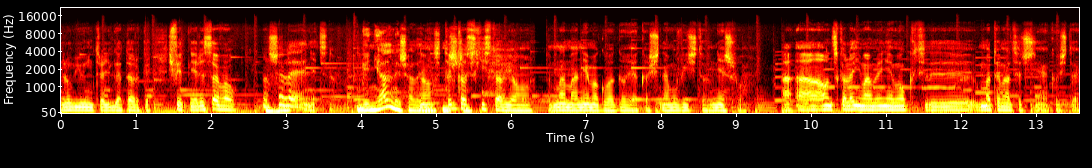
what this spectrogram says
lubił introligatorkę, świetnie rysował. No szaleniec, no. Genialny no szaleniec. na tylko z historią. Mama nie mogła go jakoś namówić, to nie szło. A, a on z kolei mamy nie mógł y, matematycznie jakoś tak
